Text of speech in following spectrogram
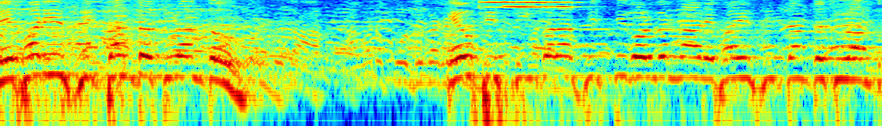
রেফারির সিদ্ধান্ত চূড়ান্ত। কেউ বিশৃঙ্খলা সৃষ্টি করবেন না? রেফারির সিদ্ধান্ত চূড়ান্ত।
